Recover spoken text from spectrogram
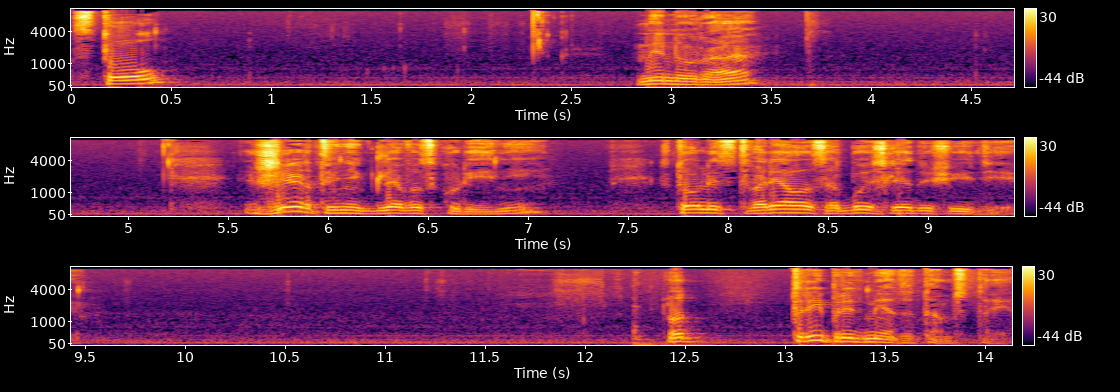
Стол, менура, жертвенник для воскурений, что олицетворяло собой следующую идею. Вот три предмета там стоят.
